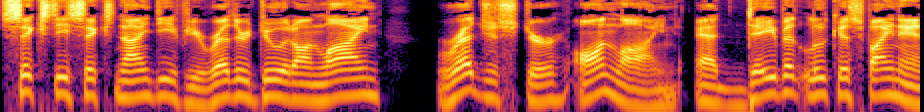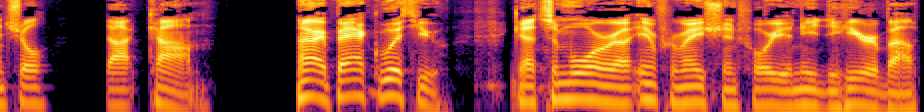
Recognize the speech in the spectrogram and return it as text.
6690. If you'd rather do it online, register online at davidlucasfinancial.com. All right, back with you. Got some more uh, information for you need to hear about.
